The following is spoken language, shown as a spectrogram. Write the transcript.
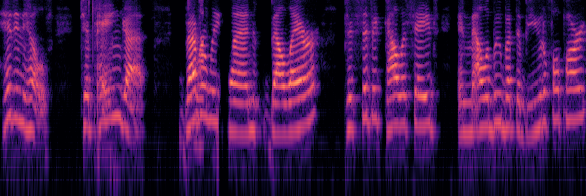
Hidden Hills, Topanga, Beverly Glen, Bel Air, Pacific Palisades, and Malibu. But the beautiful part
